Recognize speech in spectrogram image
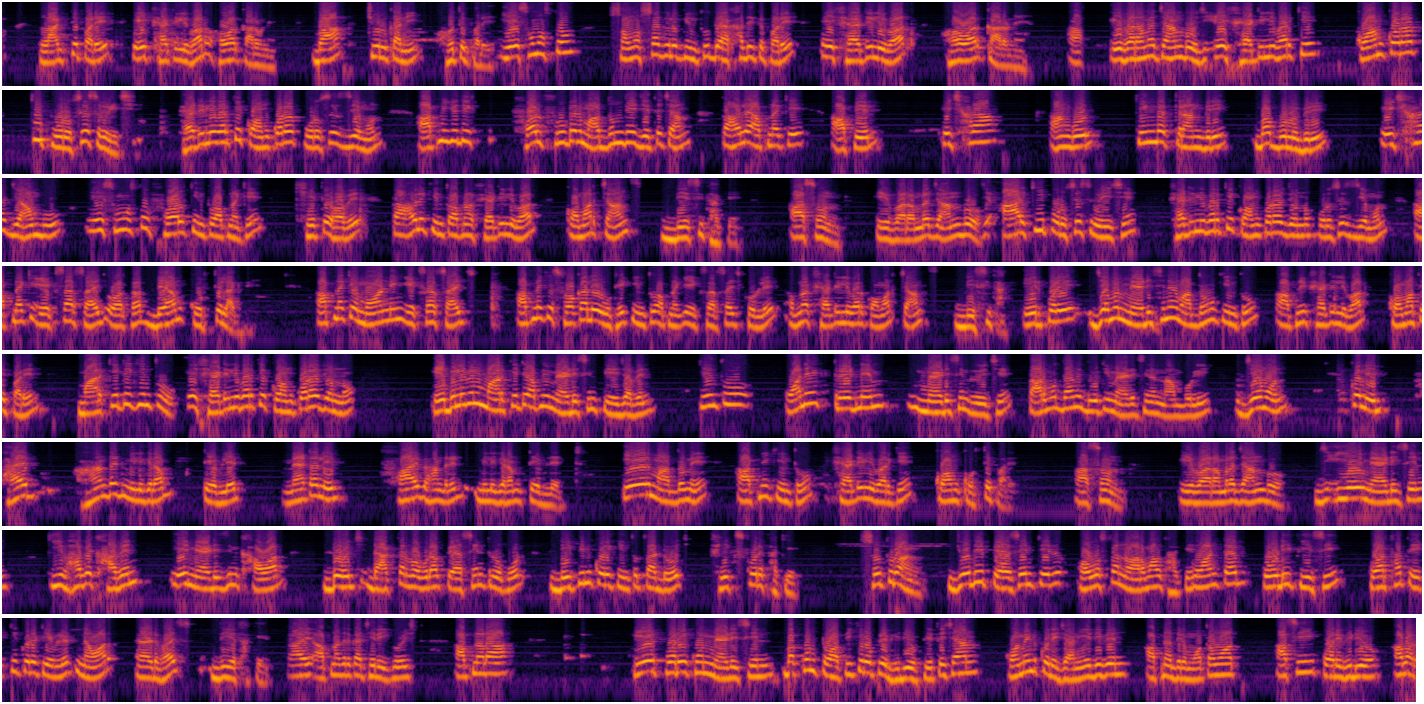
লাগতে পারে এই ফ্যাটি লিভার হওয়ার কারণে বা চুলকানি হতে পারে। এই সমস্ত সমস্যাগুলো কিন্তু দেখা দিতে পারে এই ফ্যাটি লিভার হওয়ার কারণে। এবার আমরা জানব যে এই ফ্যাটি লিভারকে কম করার কি প্রসেস রয়েছে? ফ্যাটি লিভারকে কম করার প্রসেস যেমন, আপনি যদি ফল ফ্রুটের মাধ্যম দিয়ে যেতে চান, তাহলে আপনাকে আপেল, এছাড়া আঙ্গুর কিংবা ক্রানবেরি বা ব্লুবেরি এছাড়া জাম্বু, এই সমস্ত ফল কিন্তু আপনাকে খেতে হবে। তাহলে কিন্তু আপনার ফ্যাটি লিভার কমার চান্স বেশি থাকে। আসুন, এবার আমরা জানব যে আর কি প্রসেস রয়েছে। ফ্যাটি লিভারকে কম করার জন্য প্রসেস যেমন আপনাকে এক্সারসাইজ অর্থাৎ ব্যায়াম করতে লাগবে। আপনাকে মর্নিং এক্সারসাইজ আপনাকে সকালে উঠে কিন্তু আপনাকে এক্সারসাইজ করলে আপনার ফ্যাটি লিভার কমার চান্স বেশি থাকে। এরপরে যেমন মেডিসিনের মাধ্যমেও কিন্তু আপনি ফ্যাটি লিভার কমাতে পারেন। মার্কেটে কিন্তু এই ফ্যাটি লিভারকে কম করার জন্য অ্যাভেলেবেল মার্কেটে আপনি মেডিসিন পেয়ে যাবেন। কিন্তু অনেক ট্রেড নেম মেডিসিন রয়েছে। তার মধ্যে আমি দুটি মেডিসিনের নাম বলি। যেমন Alcoliv five hundred milligram tablet ম্যাটালিভ five hundred milligram tablet এর মাধ্যমে আপনি কিন্তু ফ্যাটি লিভারকে কম করতে পারেন। আসুন, এবার আমরা জানব যে এই মেডিসিন কীভাবে খাবেন। এই মেডিসিন খাওয়ার ডোজ ডাক্তারবাবুরা পেশেন্টের উপর ডিপেন্ড করে কিন্তু তার ডোজ ফিক্স করে থাকে। সুতরাং যদি পেশেন্টের অবস্থা নর্মাল থাকে ওয়ান ট্যাব ওডিপিসি অর্থাৎ একটি করে ট্যাবলেট নেওয়ার অ্যাডভাইস দিয়ে থাকে। তাই আপনাদের কাছে রিকোয়েস্ট আপনারা এরপরে কোন মেডিসিন বা কোন টপিকের উপরে ভিডিও পেতে চান কমেন্ট করে জানিয়ে দিবেন, আপনাদের মতামত। আসি, পরে ভিডিও আবার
